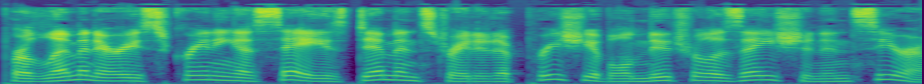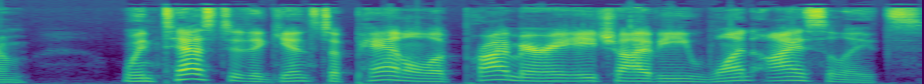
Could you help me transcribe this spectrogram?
preliminary screening assays demonstrated appreciable neutralization in serum when tested against a panel of primary HIV-1 isolates.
